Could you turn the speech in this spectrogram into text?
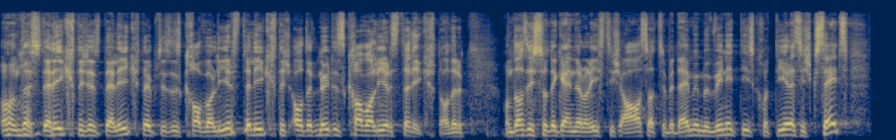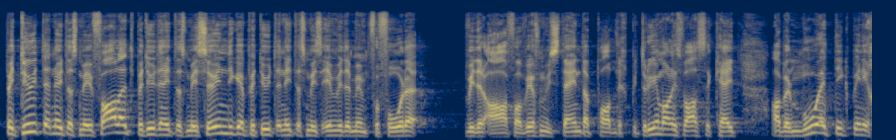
Und ein Delikt ist ein Delikt, ob es ein Kavaliersdelikt ist oder nicht ein Kavaliersdelikt, oder? Und das ist so der generalistische Ansatz, über den müssen wir nicht diskutieren. Es ist Gesetz, bedeutet nicht, dass wir fallen, bedeutet nicht, dass wir sündigen, bedeutet nicht, dass wir es immer wieder von vorne wieder anfangen. Wie auf meinem Stand-Up-Paddle. Ich bin dreimal ins Wasser gefallen, aber mutig bin ich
